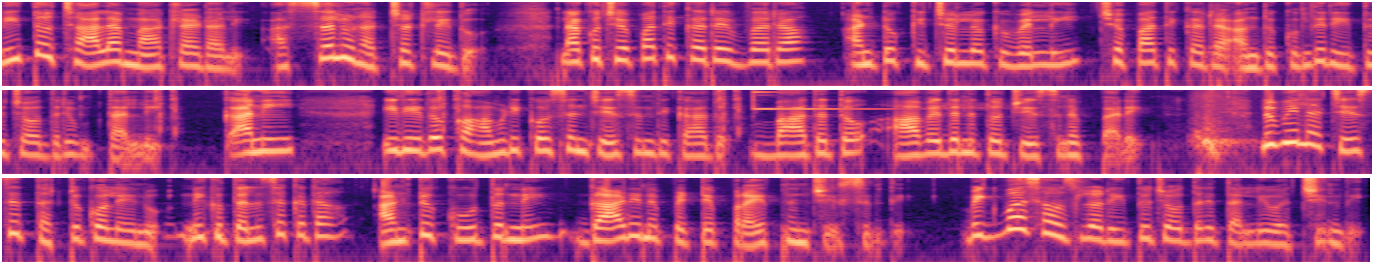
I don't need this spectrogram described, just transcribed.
నీతో చాలా మాట్లాడాలి. అస్సలు నచ్చట్లేదు. నాకు చపాతీ కర్ర ఇవ్వరా? అంటూ కిచెన్లోకి వెళ్ళి చపాతీ కర్ర అందుకుంది రీతు చౌదరి తల్లి. కానీ ఇదేదో కామెడీ కోసం చేసింది కాదు. బాధతో ఆవేదనతో చేసిన పని. నువ్వు ఇలా చేస్తే తట్టుకోలేను. నీకు తెలుసు కదా? అంటూ కూతుర్ని గాడిన పెట్టే ప్రయత్నం చేసింది. బిగ్ బాస్ హౌస్లో రీతు చౌదరి తల్లి వచ్చింది.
